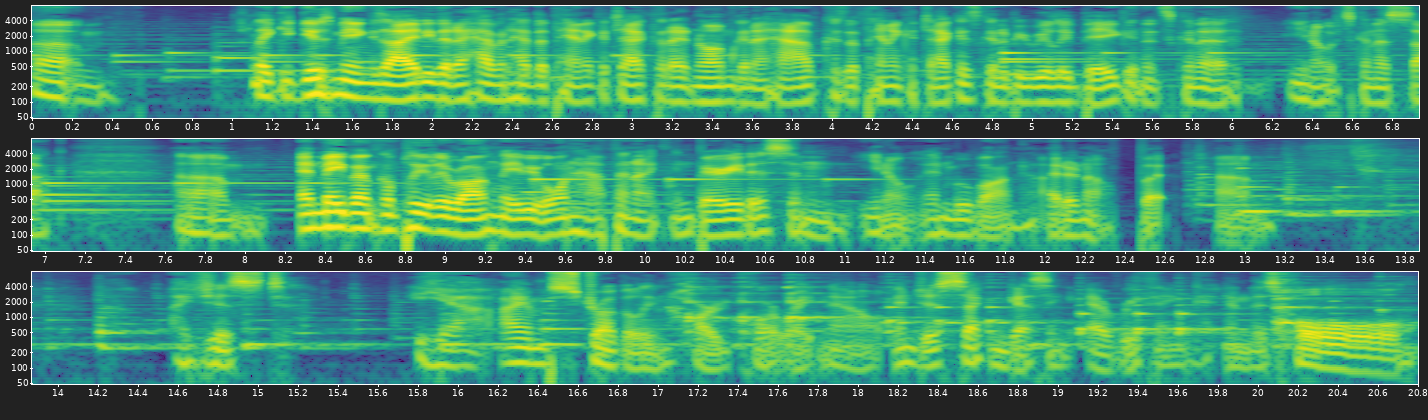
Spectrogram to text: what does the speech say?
Um, like it gives me anxiety that I haven't had the panic attack that I know I'm going to have because the panic attack is going to be really big and it's going to, you know, it's going to suck. Um, and maybe I'm completely wrong. Maybe it won't happen. I can bury this and, you know, and move on. I don't know. But um, I just, yeah, I'm struggling hardcore right now and just second guessing everything and this whole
